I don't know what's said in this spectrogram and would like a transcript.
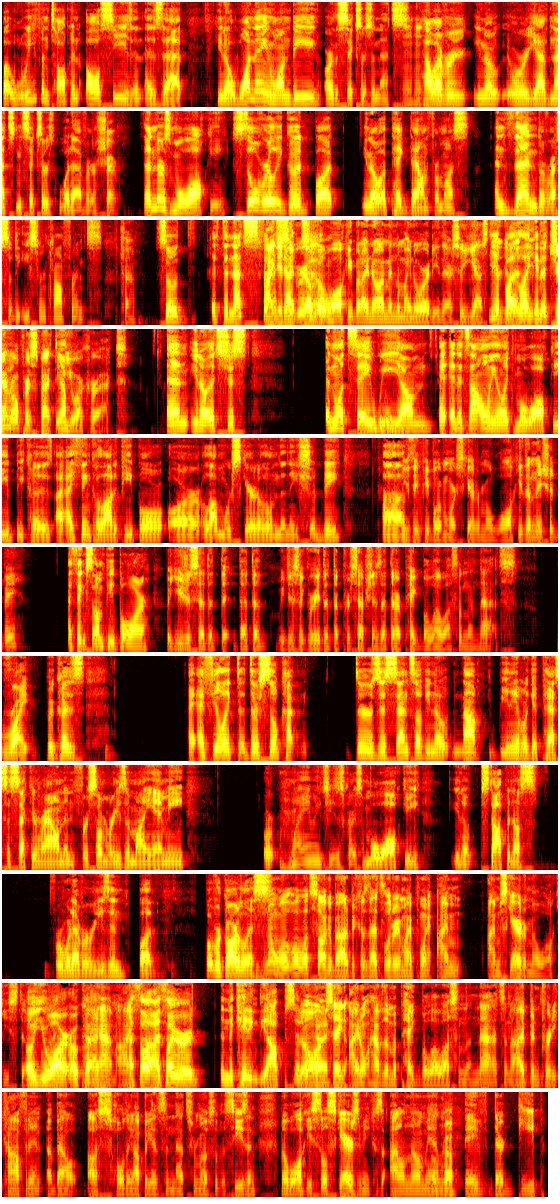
But what we've been talking all season is that you know, one A and one B are the Sixers and Nets. Mm-hmm. However, you know, or you have Nets and Sixers, whatever. Sure. Then there's Milwaukee, still really good, but you know, a peg down from us. And then the rest of the Eastern Conference. Okay. So if the Nets I finish disagree on two, Milwaukee, but I know I'm in the minority there. So yes, the, Yeah, but, the- like, the, in the a two- general perspective, Yeah. you are correct. and you know it's just and let's say we um and, and it's not only like milwaukee because I, I think a lot of people are a lot more scared of them than they should be you think people are more scared of Milwaukee than they should be? I think some people are. But you just said that the, that the we just agreed that the perception is that they're a peg below us and the Nets. Right, because I, I feel like th- there's still kind there's this sense of you know not being able to get past the second round, and for some reason Miami or Miami, Jesus Christ, Milwaukee, you know, stopping us for whatever reason. But but regardless, No, well, well, let's talk about it because that's literally my point. I'm I'm scared of Milwaukee still. oh, you are okay. I am. I- I thought I thought you were indicating the opposite. No, okay. I'm saying I don't have them a peg below us in the Nets, and I've been pretty confident about us holding up against the Nets for most of the season. Milwaukee still scares me because I don't know, man. Okay. Like they've they're deep,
